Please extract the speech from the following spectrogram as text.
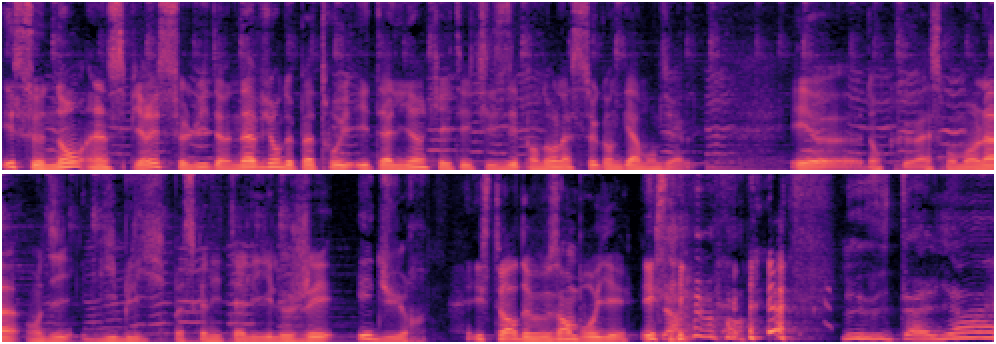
et ce nom a inspiré celui d'un avion de patrouille italien qui a été utilisé pendant la Seconde Guerre mondiale. Et euh, donc euh, à ce moment-là, on dit Ghibli, parce qu'en Italie, le G est dur, histoire de vous embrouiller. Et c'est Carrément Les Italiens,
